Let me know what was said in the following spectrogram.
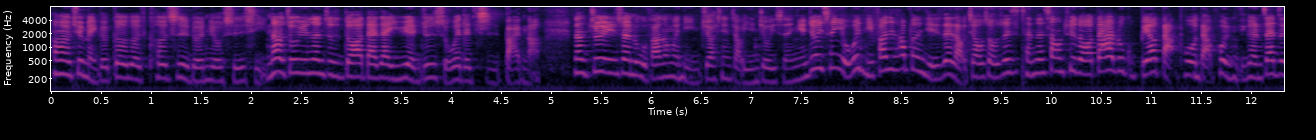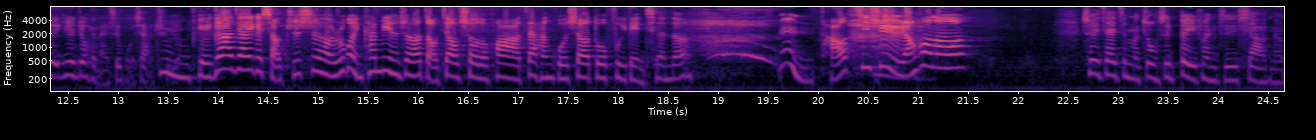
他们去每个各个科室轮流实习。那住院医生就是都要待在医院，就是所谓的值班呐、那住院医生如果发生问题，你就要先找研究医生。研究医生有问题，发现他不能解决，再找教授，所以是层层上去的哦。大家如果不要打破，打破你一个人在这个医院就很难生活下去了。嗯，给大家一个小知识哦，如果你看病的时候要找教授的话，在韩国是要多付一点钱的。嗯，好，继续，然后呢？所以在这么重视辈分之下呢，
